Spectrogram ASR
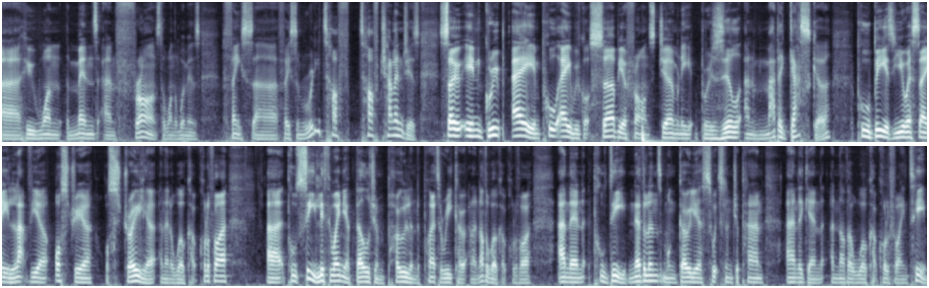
uh, who won the men's, and France, that won the women's, face uh, face some really tough tough challenges. So in Group A, in Pool A, we've got Serbia, France, Germany, Brazil, and Madagascar. Pool B is USA, Latvia, Austria, Australia, and then a World Cup qualifier. Uh, pool C, Lithuania, Belgium, Poland, Puerto Rico, and another World Cup qualifier. And then Pool D, Netherlands, Mongolia, Switzerland, Japan, and again another World Cup qualifying team.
